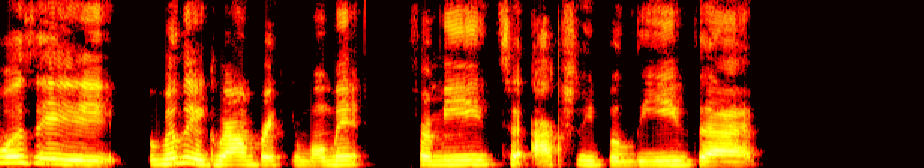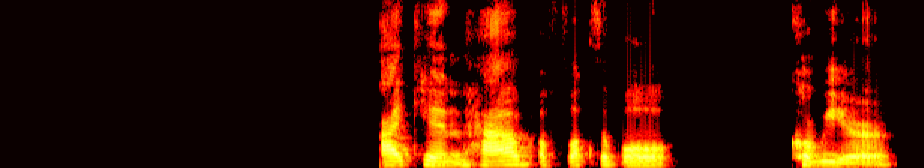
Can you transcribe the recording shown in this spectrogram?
was a really a groundbreaking moment for me to actually believe that I can have a flexible career.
